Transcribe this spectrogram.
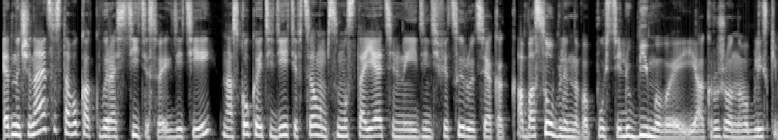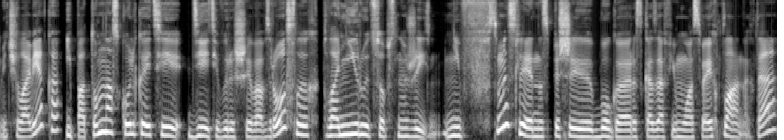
это начинается с того, как вы растите своих детей, насколько эти дети в целом самостоятельно идентифицируют себя как обособленного, пусть и любимого и окруженного близкими человека, и потом, насколько эти дети, выросшие во взрослых, планируют планирует собственную жизнь. Не в смысле наспеши Бога, рассказав ему о своих планах, да,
